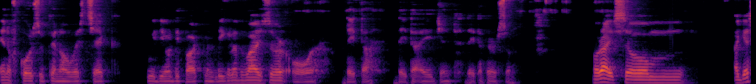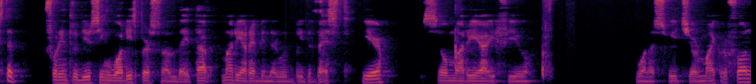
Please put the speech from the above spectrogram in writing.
and of course you can always check with your department legal advisor or data data agent data person all right so um, i guess that for introducing what is personal data maria rebinder would be the best here so maria if you want to switch your microphone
